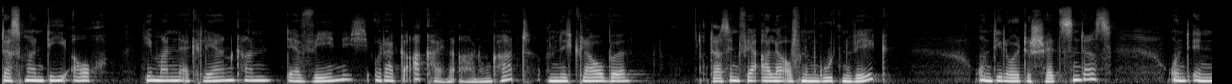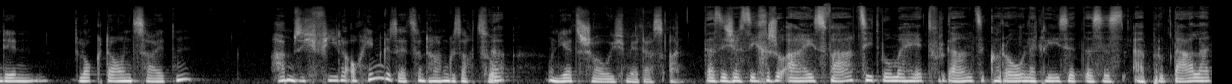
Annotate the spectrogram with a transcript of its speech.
dass man die auch jemandem erklären kann, der wenig oder gar keine Ahnung hat. Und ich glaube, da sind wir alle auf einem guten Weg. Und die Leute schätzen das. Und in den Lockdown-Zeiten haben sich viele auch hingesetzt und haben gesagt, so, ja. Und jetzt schaue ich mir das an. Das ist ja sicher schon ein Fazit, das man hat für die ganze Corona-Krise, dass es einen brutalen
